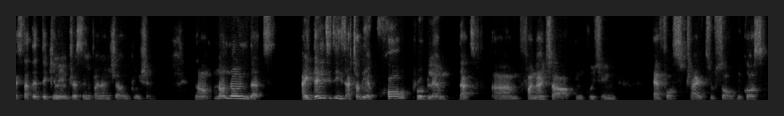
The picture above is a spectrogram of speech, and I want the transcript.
I started taking interest in financial inclusion. Now, not knowing that identity is actually a core problem that um, financial inclusion efforts try to solve because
